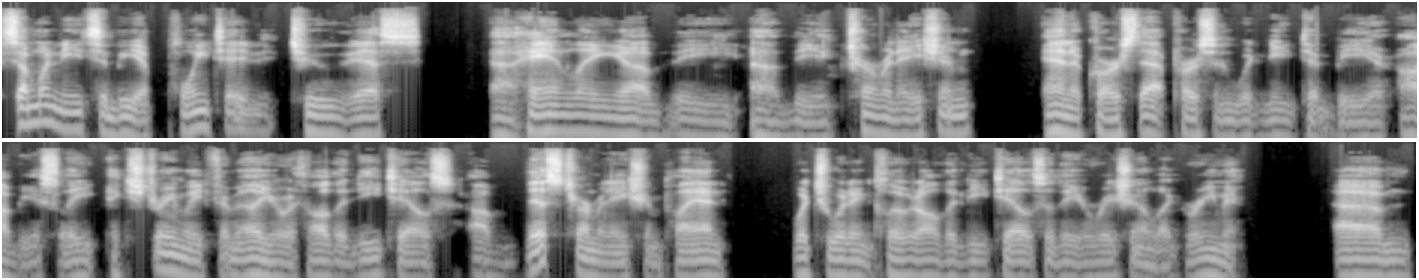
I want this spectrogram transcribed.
someone needs to be appointed to this uh, handling of the, uh, the termination and of course, that person would need to be obviously extremely familiar with all the details of this termination plan, which would include all the details of the original agreement. Um,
